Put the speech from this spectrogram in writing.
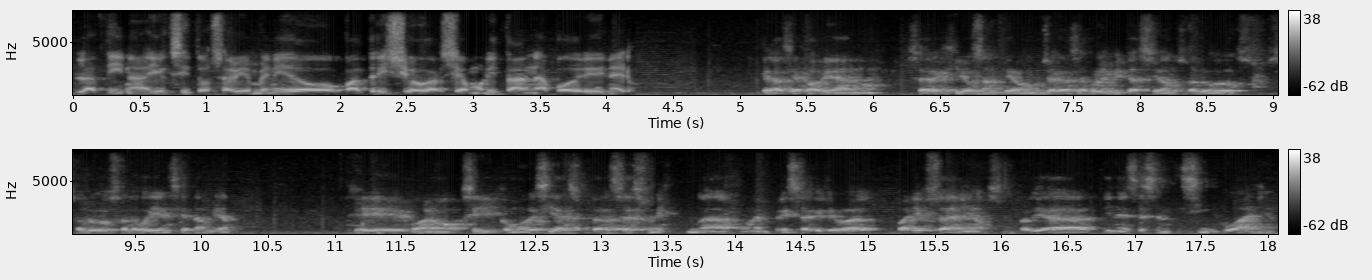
latina y exitosa. Bienvenido Patricio García Moritán a Poder y Dinero. Gracias Fabián, Sergio, Santiago, muchas gracias por la invitación, saludos, saludos a la audiencia también. Eh, bueno, sí, como decías, Versa es una, empresa que lleva varios años, en realidad tiene 65 años.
